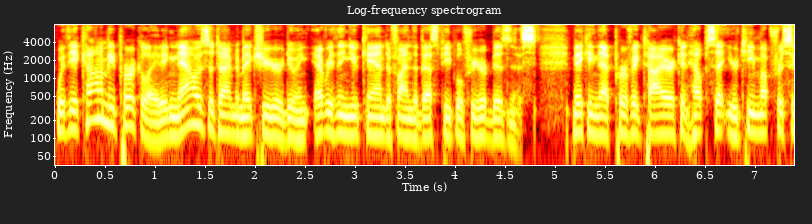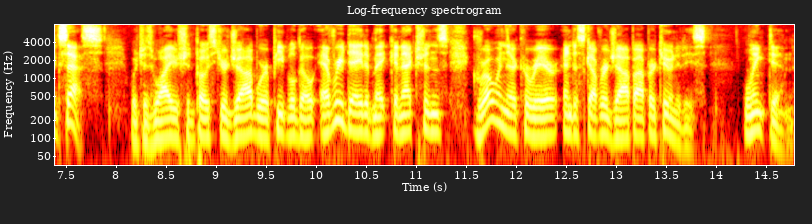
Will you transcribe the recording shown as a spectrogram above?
With the economy percolating, now is the time to make sure you're doing everything you can to find the best people for your business. Making that perfect hire can help set your team up for success, which is why you should post your job where people go every day to make connections, grow in their career, and discover job opportunities. LinkedIn.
